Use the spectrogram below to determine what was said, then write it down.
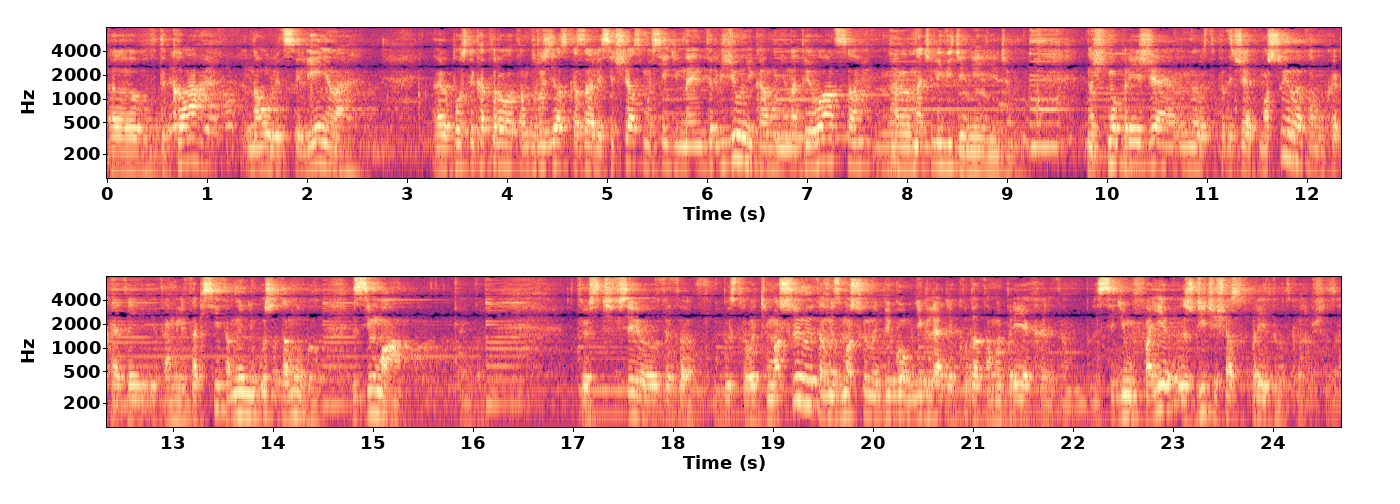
э, в ДК на улице Ленина, э, после которого там друзья сказали, сейчас мы съедем на интервью, никому не напиваться, на телевидение едем. Значит, мы приезжаем, ну, подъезжает машина там какая-то, и, там, или такси, там, ну, не, уже давно было, зима. То есть все вот это быстро в эти машины, там из машины бегом, не глядя, куда там мы приехали, там, сидим в фойе, ждите, сейчас придут, короче, за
